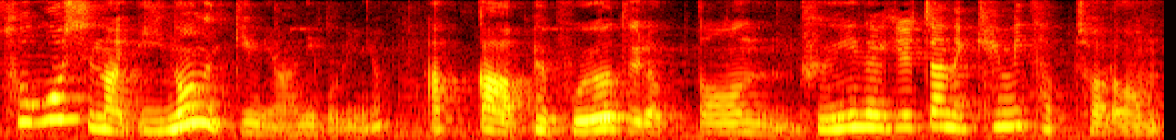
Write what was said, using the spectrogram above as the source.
속옷이나 이너 느낌이 아니거든요. 아까 앞에 보여드렸던 브이넥 일자넥 케미탑처럼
